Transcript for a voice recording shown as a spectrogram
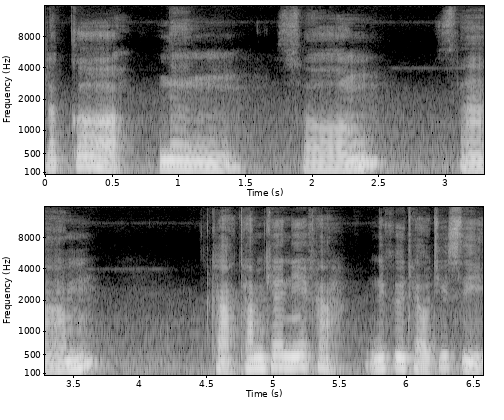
แล้วก็หนึ่งสองสามค่ะทำแค่นี้ค่ะ นี่คือแถวที่สี่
